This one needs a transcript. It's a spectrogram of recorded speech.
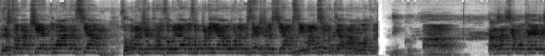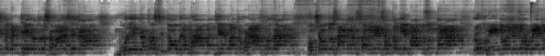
కృష్ణపక్షే ద్వాదశ్యాం శుభ నక్షత్ర శుభయోగ శుభగణ యావగుణ విశేష విషయాం శ్రీమాన్ శివత్య రామగోత్ర దిక్కు. తరసస్య కలసస్య ముఖే విష్ణుకంఠే రుద్ర సమాశ్రిత మూలే తత్ర స్థితో బ్రహ్మ మధ్యే మాతృ గుణాస్మృత కుక్షౌ తు సాగర సర్వే సప్త దీపా సుందర. ఋగ్వేదో యజుర్వేదో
